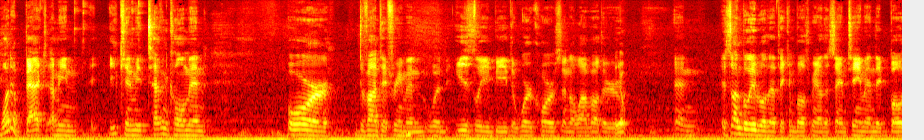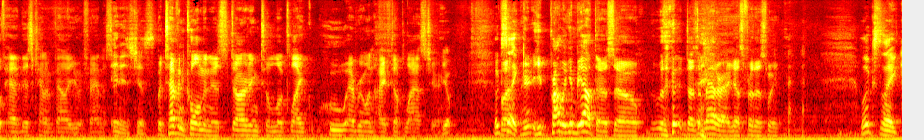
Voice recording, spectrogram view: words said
What a back! I mean, you kidding me? Tevin Coleman or Devonta Freeman would easily be the workhorse in a lot of other. Yep. And it's unbelievable that they can both be on the same team and they both had this kind of value in fantasy. It is just. But Tevin Coleman is starting to look like who everyone hyped up last year. Yep. Looks But like he, probably gonna be out though, so it doesn't matter, I guess, for this week. looks like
